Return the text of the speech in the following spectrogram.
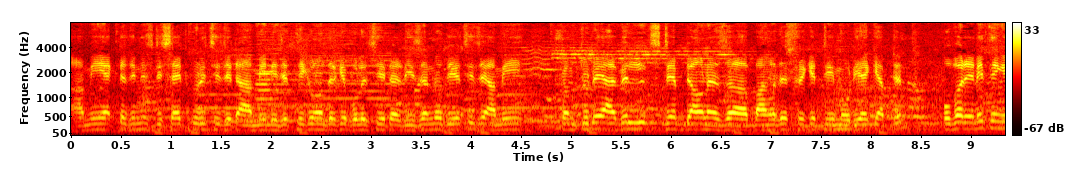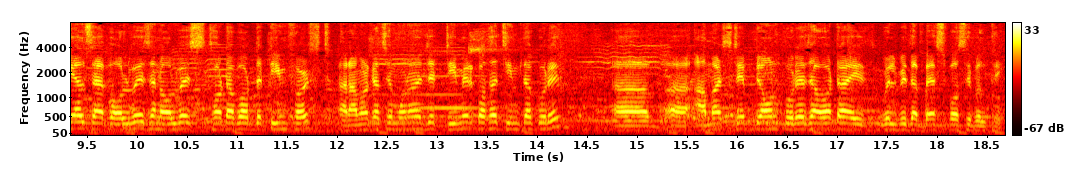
আমি একটা জিনিস ডিসাইড করেছি যেটা আমি নিজের থেকে ওনাদেরকে বলেছি, এটা রিজনও দিয়েছি যে আমি from today I will step down as a Bangladesh cricket team ODI captain over anything else I have always and always thought about the team first আর আমার কাছে মনে হয় যে টিমের কথা চিন্তা করে আমার স্টেপ ডাউন করে যাওয়াটা will be the best possible thing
